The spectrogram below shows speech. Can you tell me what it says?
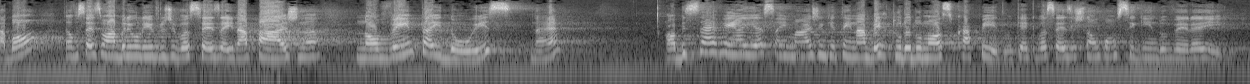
tá bom? Então vocês vão abrir o livro de vocês aí na página 92, né? Observem aí essa imagem que tem na abertura do nosso capítulo. O que é que vocês estão conseguindo ver aí?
